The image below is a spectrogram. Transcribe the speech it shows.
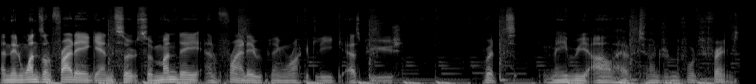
and then one's on Friday again. So so Monday and Friday we're playing Rocket League as per usual, but maybe I'll have 240 frames.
